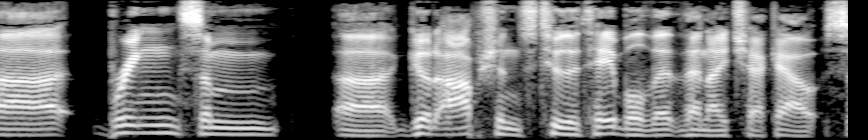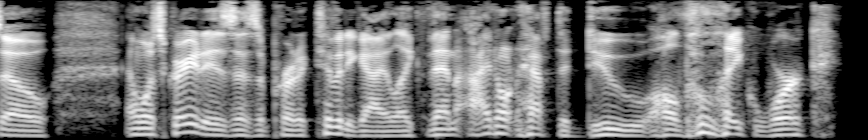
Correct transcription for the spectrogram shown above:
uh, bring some uh, good options to the table that then I check out. So, and what's great is as a productivity guy, like then I don't have to do all the like work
